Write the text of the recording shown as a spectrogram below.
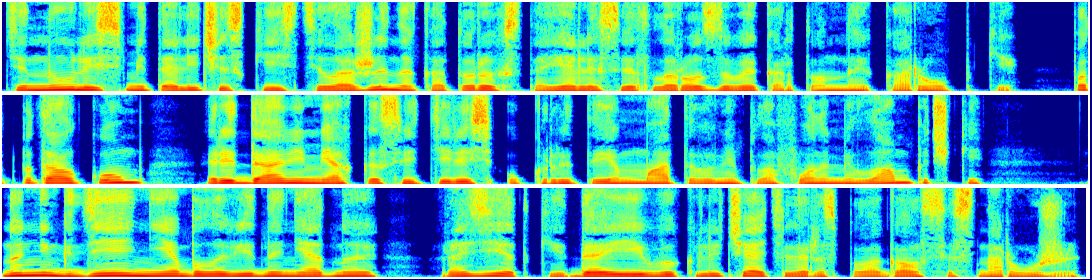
тянулись металлические стеллажи, на которых стояли светло-розовые картонные коробки. Под потолком рядами мягко светились укрытые матовыми плафонами лампочки, но нигде не было видно ни одной розетки, да и выключатель располагался снаружи.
